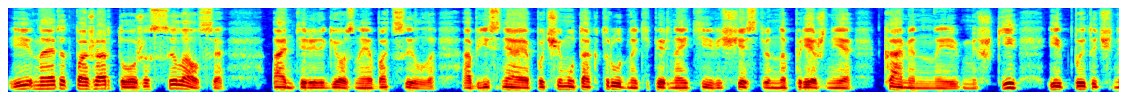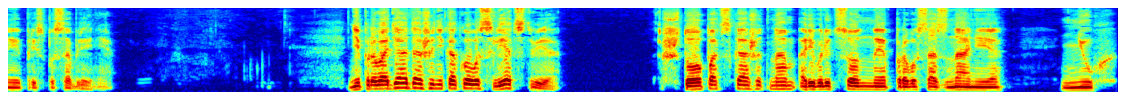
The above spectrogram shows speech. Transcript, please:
И на этот пожар тоже ссылался антирелигиозная бацилла, объясняя, почему так трудно теперь найти вещественно прежние каменные мешки и пыточные приспособления. Не проводя даже никакого следствия, что подскажет нам революционное правосознание, нюх?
